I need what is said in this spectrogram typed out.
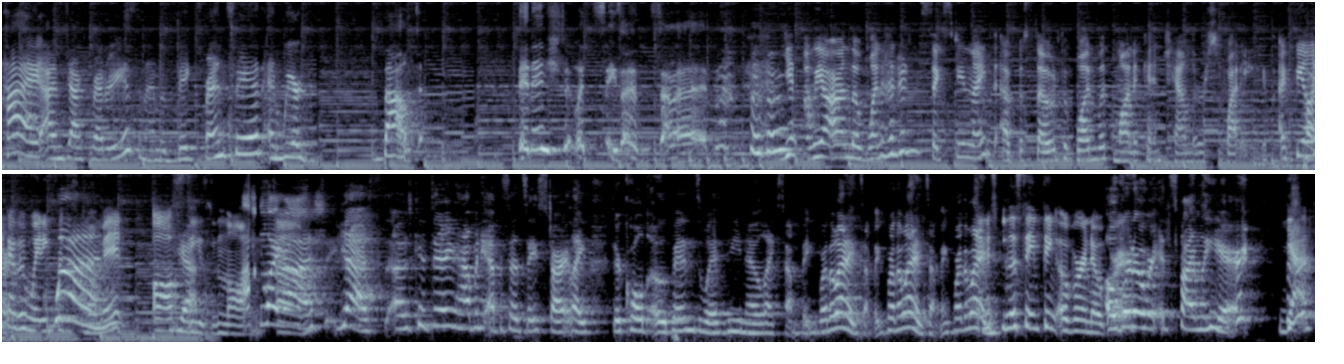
Hi, I'm Jackie Rodriguez, and I'm a big Friends fan, and we are about finished with season seven. yeah, we are on the 169th episode, the one with Monica and Chandler's wedding. I feel Part like I've been waiting for one. this moment all yeah. season long. Oh my um, gosh, yes. I was considering how many episodes they start. Like they're cold opens with, you know, like something for the wedding, something for the wedding, something for the wedding. And it's been the same thing over and over. Over and over. It's finally here. yes.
